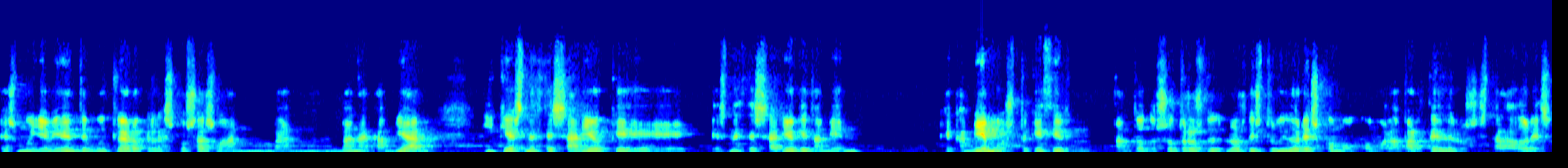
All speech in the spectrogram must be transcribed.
es muy evidente, muy claro que las cosas van, van, a cambiar y que es necesario que, es necesario que también que cambiemos, es decir, tanto nosotros los distribuidores como, como la parte de los instaladores.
